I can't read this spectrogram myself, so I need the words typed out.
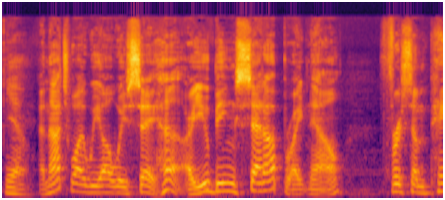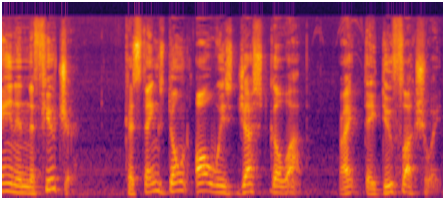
Yeah. And that's why we always say, huh, are you being set up right now for some pain in the future? Because things don't always just go up, right? They do fluctuate.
